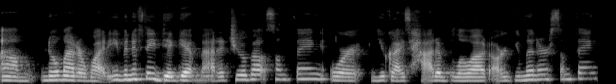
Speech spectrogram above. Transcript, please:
um, no matter what. Even if they did get mad at you about something or you guys had a blowout argument or something,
